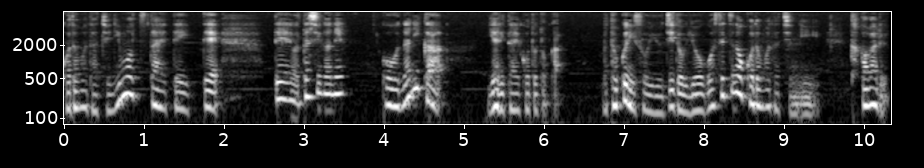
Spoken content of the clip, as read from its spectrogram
子どもたちにも伝えていてで私がねこう何かやりたいこととか特にそういう児童養護施設の子どもたちに関わる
